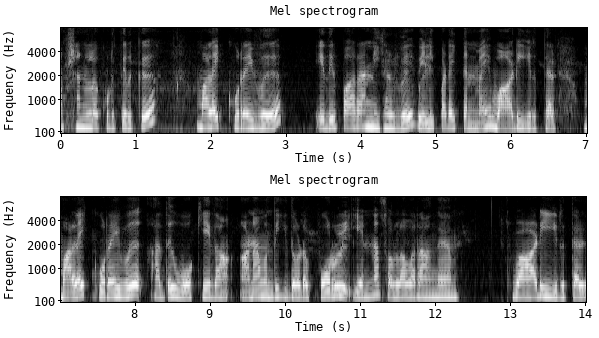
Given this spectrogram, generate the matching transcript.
ஆப்ஷனில் கொடுத்துருக்கு? மழை குறைவு எதிர்பாரா நிகழ்வு வெளிப்படைத்தன்மை வாடி இருத்தல். மழை குறைவு அது ஓகே தான். ஆனால் வந்து இதோட பொருள் என்ன சொல்ல வராங்க? வாடி இருத்தல்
